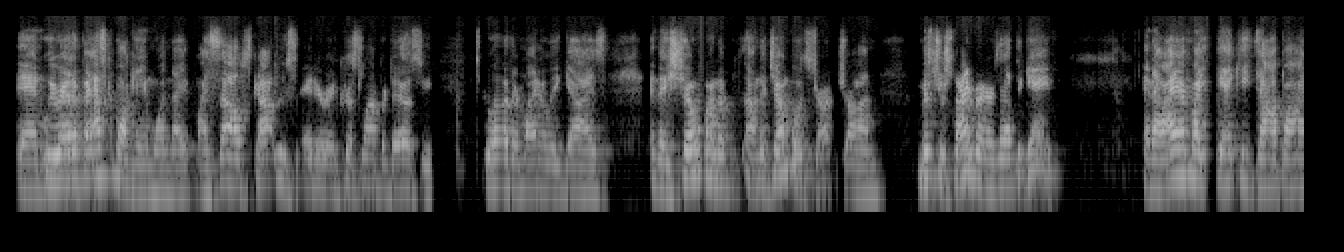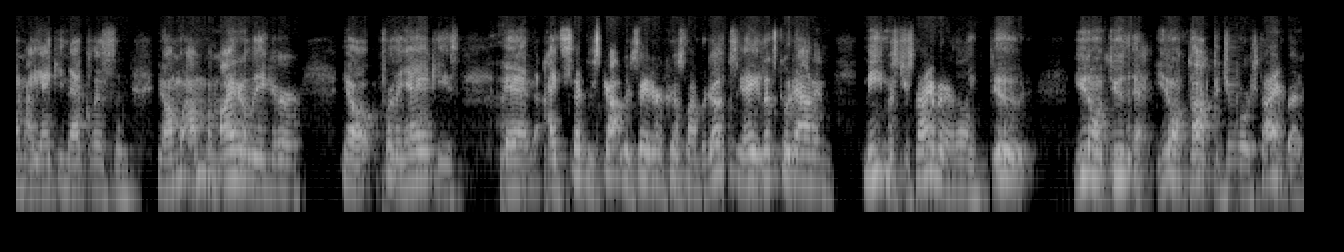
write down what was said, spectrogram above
And we were at a basketball game one night. Myself, Scott Lusader, and Chris Lombardozzi, two other minor league guys, and they show on the on the jumbotron Mr. Steinbrenner's at the game. And now I have my Yankee top on, my Yankee necklace, and you know I'm, I'm a minor leaguer, you know, for the Yankees. And I said to Scott Lusader and Chris Lombardozzi, "Hey, let's go down and meet Mr. Steinbrenner." And they're like, "Dude, you don't do that. You don't talk to George Steinbrenner."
